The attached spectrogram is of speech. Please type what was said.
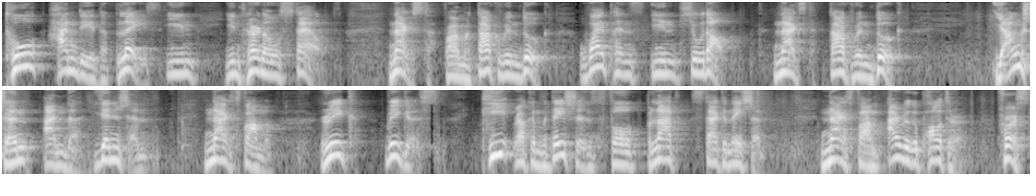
two-handed blades in internal style. Next, from Darkwing Duke, weapons in Xiu Dao. Next, Darkwing Duke, Yang Shen and Yin Shen. Next, from Rick Vegas, Tea recommendations for blood stagnation. Next, from Eric Porter. First,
